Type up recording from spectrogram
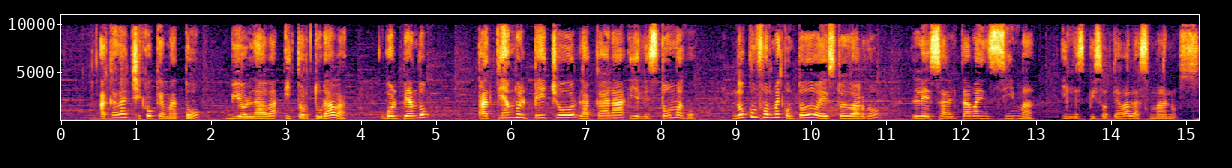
A cada chico que mató, violaba y torturaba, golpeando, pateando el pecho, la cara y el estómago. No conforme con todo esto, Eduardo, les saltaba encima y les pisoteaba las manos.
